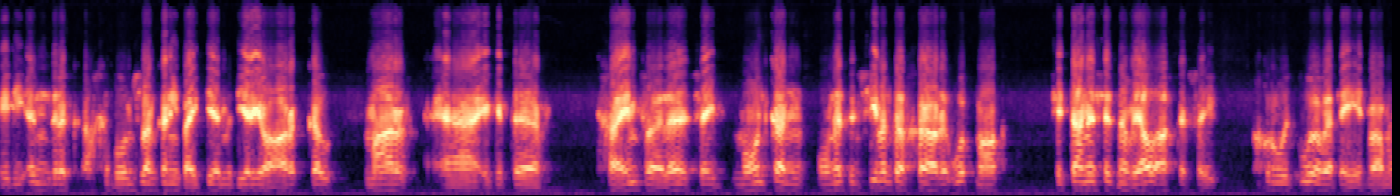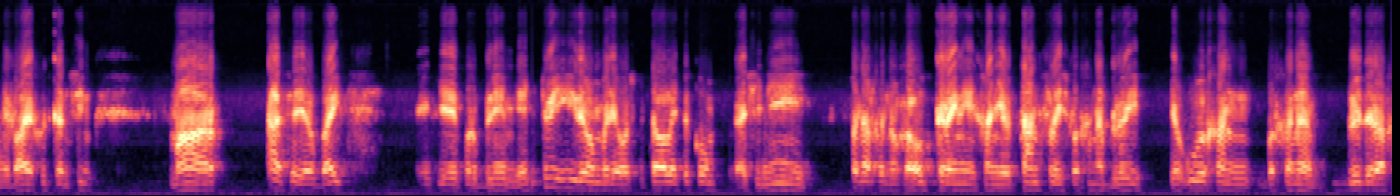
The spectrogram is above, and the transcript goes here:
het die indruk ag boomslang kan nie byt jy met deur jou hare kou, maar uh, ek het 'n uh, geheim vir hulle, sy mond kan 170 grade oopmaak. Sy tande sit nou wel agter sy groot oë wat hy het waarmee hy baie goed kan sien. Maar as hy jou byt, het jy 'n probleem. Jy het 2 ure om by die hospitaal uit te kom. As jy nie vinnig genoeg hulp kry nie, gaan jou tandvleis begin bloei, jou oë gaan begin bloederig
